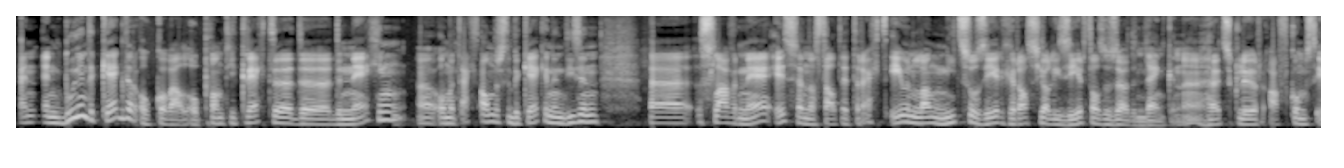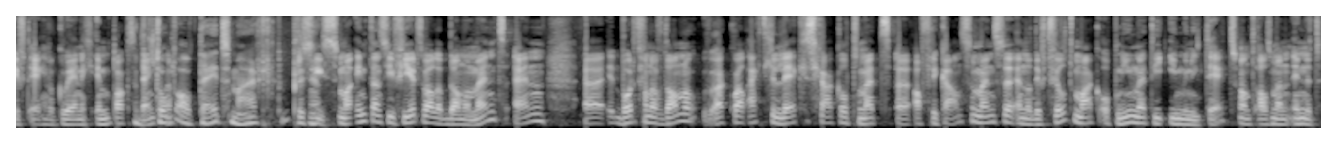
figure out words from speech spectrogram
En, en boeiende kijk daar ook wel op, want je krijgt de, de, de neiging uh, om het echt anders te bekijken in die zin uh, slavernij is, en dat staat altijd terecht, eeuwenlang niet zozeer geracialiseerd als we zouden denken. Hè. Huidskleur, afkomst heeft eigenlijk weinig impact. Het stond maar. altijd, maar... Precies, ja. maar intensifieert wel op dat moment. En uh, het wordt vanaf dan ook wel echt gelijkgeschakeld met uh, Afrikaanse mensen. En dat heeft veel te maken opnieuw met die immuniteit. Want als men in het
